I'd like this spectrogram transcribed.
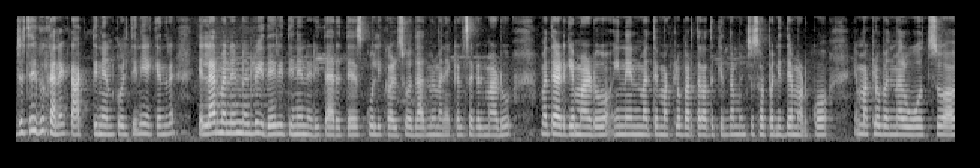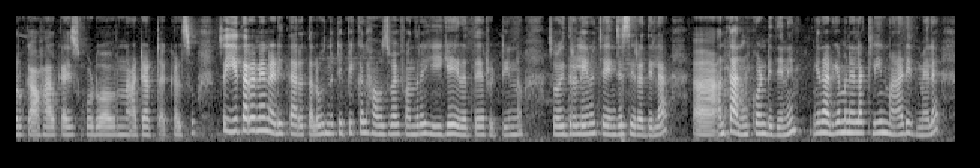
ಜೊತೆಗೂ ಕನೆಕ್ಟ್ ಆಗ್ತೀನಿ ಅಂದ್ಕೊಳ್ತೀನಿ ಯಾಕೆಂದರೆ ಎಲ್ಲರ ಮನೆಯಲ್ಲೂ ಇದೇ ರೀತಿಯೇ ನಡೀತಾ ಇರುತ್ತೆ. ಸ್ಕೂಲಿಗೆ ಕಳಿಸೋದು ಅದಾದಮೇಲೆ ಮನೆ ಕೆಲಸಗಳು ಮಾಡು, ಮತ್ತು ಅಡುಗೆ ಮಾಡು, ಇನ್ನೇನು ಮತ್ತು ಮಕ್ಕಳು ಬರ್ತಾರೆ ಅದಕ್ಕಿಂತ ಮುಂಚೆ ಸ್ವಲ್ಪ ನಿದ್ದೆ ಮಾಡ್ಕೊ. ಮಕ್ಕಳು ಬಂದಮೇಲೆ ಓದಿಸು, ಅವ್ರಿಗೆ ಹಾಲು ಕಾಯಿಸ್ಕೊಡು ಅವ್ರನ್ನ ಆಟ ಆಡ್ತಾ ಕಳಿಸು. ಸೊ ಈ ಥರನೇ ನಡೀತಾ ಇರುತ್ತಲ್ಲ ಒಂದು ಟಿಪಿಕಲ್ ಹೌಸ್ ವೈಫ್ ಅಂದರೆ ಹೀಗೆ ಇರುತ್ತೆ ರುಟೀನು ಸೊ ಇದರಲ್ಲೇನು ಚೇಂಜಸ್ ಇರೋದಿಲ್ಲ. ಅಂತ ಅಂದ್ಕೊಂಡಿದ್ದೀನಿ ಇನ್ನು ಅಡುಗೆ ಮನೆಯೆಲ್ಲ ಕ್ಲೀನ್ ಕ- ಕ-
